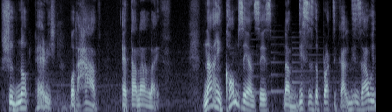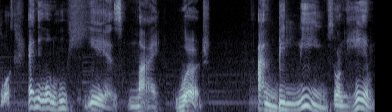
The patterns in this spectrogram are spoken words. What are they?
should not perish, but have eternal life. Now he comes here and says, Now this is the practical, this is how it works. Anyone who hears my word and believes on him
